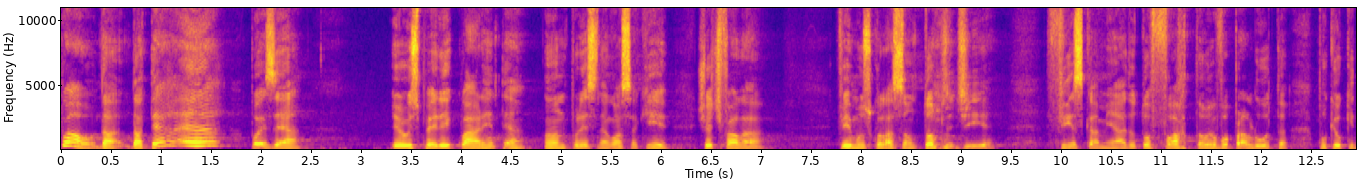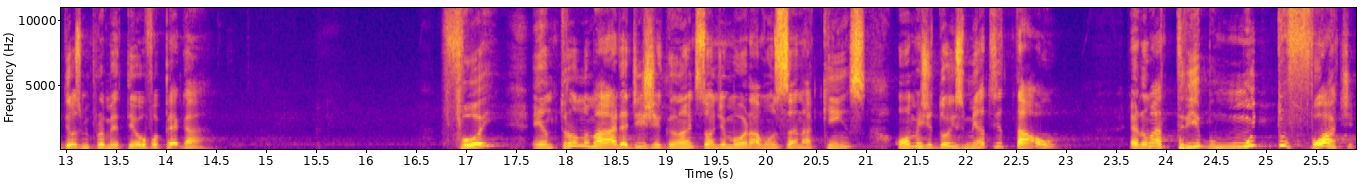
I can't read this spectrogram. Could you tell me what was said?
Qual? Da, da terra? É, pois é. Eu esperei 40 anos por esse negócio aqui. Deixa eu te falar. Fiz musculação todo dia. Fiz caminhada, eu estou fortão, eu vou para a luta, porque o que Deus me prometeu eu vou pegar. Foi, entrou numa área de gigantes, onde moravam os anaquins, homens de dois metros e tal. Era uma tribo muito forte.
